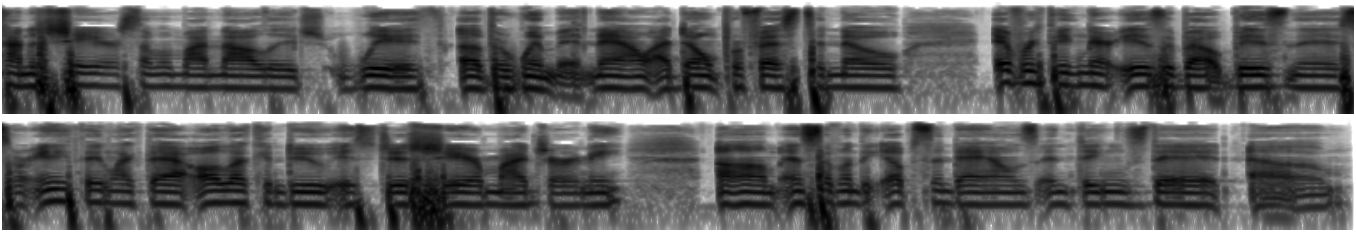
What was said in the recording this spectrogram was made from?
kind of share some of my knowledge with other women. Now, I don't profess to know everything there is about business or anything like that. All I can do is just share my journey um, and some of the ups and downs and things that um,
